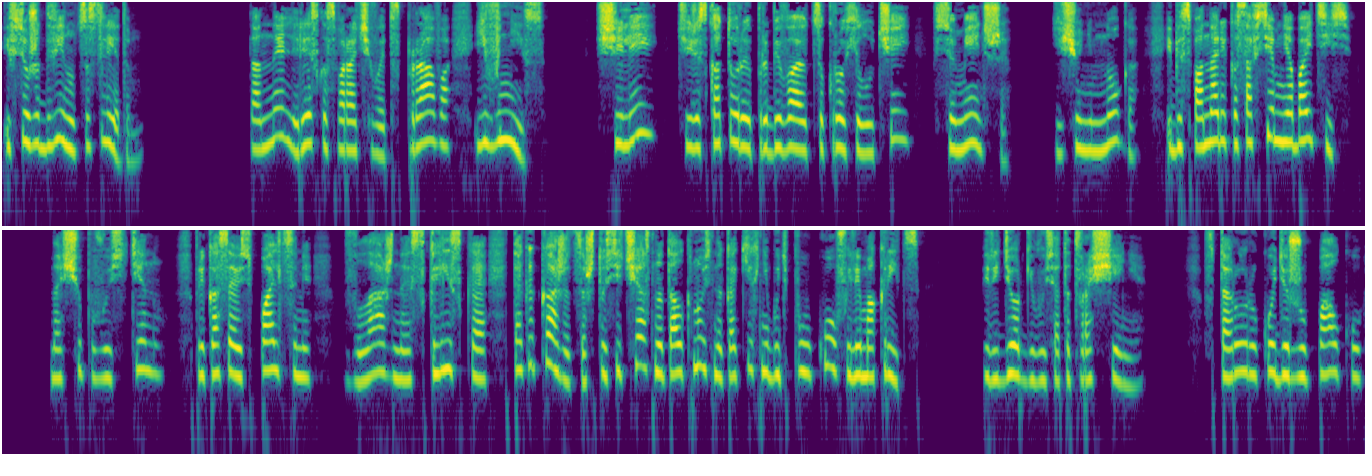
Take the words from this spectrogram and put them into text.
и все же двинутся следом. Тоннель резко сворачивает вправо и вниз. Щелей, через которые пробиваются крохи лучей, все меньше. Еще немного, и без фонарика совсем не обойтись. Нащупываю стену, прикасаюсь пальцами, влажная, склизкая, так и кажется, что сейчас натолкнусь на каких-нибудь пауков или мокриц. Передергиваюсь от отвращения. Второй рукой держу палку,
